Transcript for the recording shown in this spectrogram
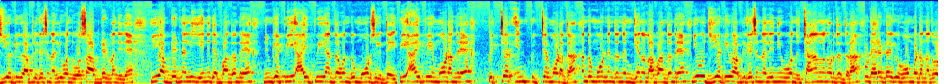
ಜಿಯೋ ಟಿ ವಿ ಅಪ್ಲಿಕೇಶನಲ್ಲಿ ಒಂದು ಹೊಸ ಅಪ್ಡೇಟ್ ಬಂದಿದೆ. ಈ ಅಪ್ಡೇಟ್ನಲ್ಲಿ ಏನಿದೆಪ್ಪ ಅಂತಂದರೆ, ನಿಮಗೆ ಪಿ ಐ ಪಿ ಅಂತ ಒಂದು ಮೋಡ್ ಸಿಗುತ್ತೆ. ಪಿ ಐ ಪಿ ಮೋಡ್ ಅಂದರೆ ಪಿಕ್ಚರ್ ಇನ್ ಪಿಕ್ಚರ್ ಮೋಡ್ ಅಂತ. ಒಂದು ಮೋಡ್ನಿಂದ ನಿಮ್ಗೆ ಏನು ಲಾಭ ಅಂತಂದ್ರೆ, ನೀವು ಜಿಯೋ ಟಿವಿ ಅಪ್ಲಿಕೇಶನ್ನಲ್ಲಿ ನೀವು ಒಂದು ಚಾನಲ್ನ ನೋಡ್ತಿರ್ತಾರ ಡೈರೆಕ್ಟ್ ಆಗಿ ಹೋಮ್ ಬಟನ್ ಅಥವಾ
